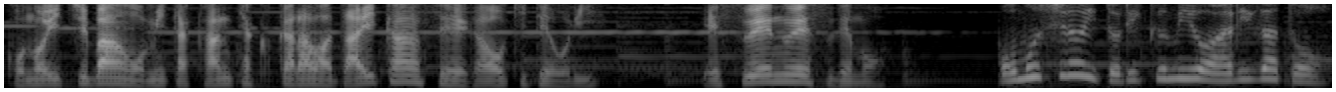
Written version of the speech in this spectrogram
この一番を見た観客からは大歓声が起きており SNS でも。面白い取り組みをありがと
